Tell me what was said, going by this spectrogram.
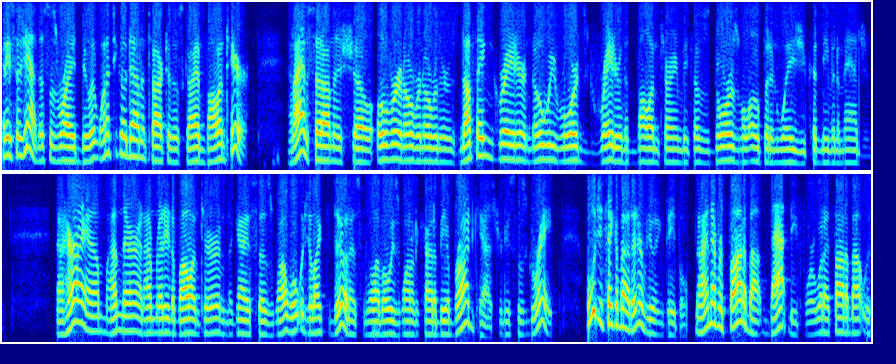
And he says, "Yeah, this is where I do it. Why don't you go down and talk to this guy and volunteer?" And I have said on this show over and over and over there is nothing greater, no rewards greater than volunteering because doors will open in ways you couldn't even imagine. Now here I am, I'm there and I'm ready to volunteer and the guy says, Well, what would you like to do? And I said, Well, I've always wanted to kind of be a broadcaster and he says, Great. What would you think about interviewing people? Now I never thought about that before. What I thought about was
